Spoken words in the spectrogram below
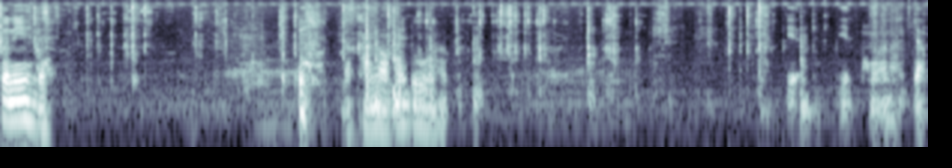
ตัวนี้เดี๋ยวจะคันออกให้ดูครับเอ็ดเอ็ดหัวนะจับ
